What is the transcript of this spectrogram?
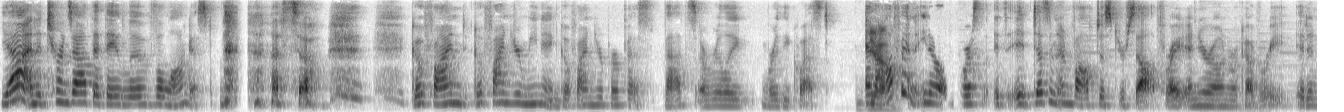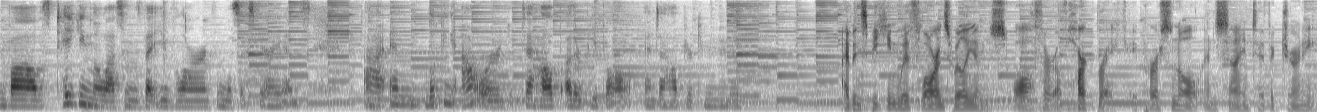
Yeah, and it turns out that they live the longest. so go find go find your meaning, go find your purpose. That's a really worthy quest. And yeah. often, you know, of course, it, it doesn't involve just yourself, right, and your own recovery. It involves taking the lessons that you've learned from this experience uh, and looking outward to help other people and to help your community. I've been speaking with Florence Williams, author of Heartbreak, a personal and scientific journey.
